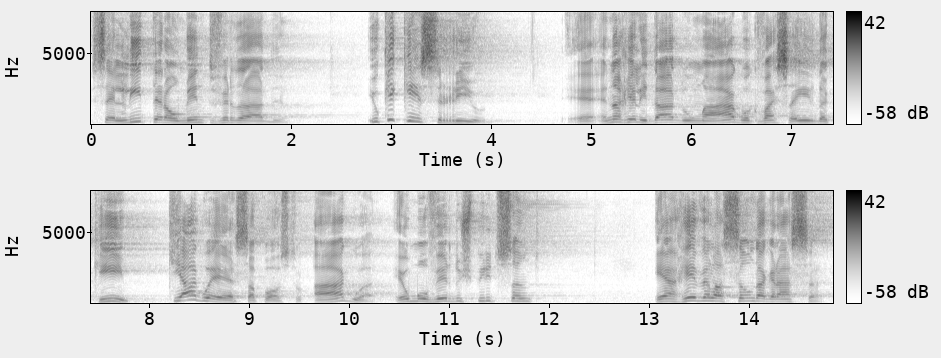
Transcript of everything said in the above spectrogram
isso é literalmente verdade. E o que é esse rio? É, é na realidade uma água que vai sair daqui. Que água é essa, apóstolo? A água é o mover do Espírito Santo é a revelação da graça.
